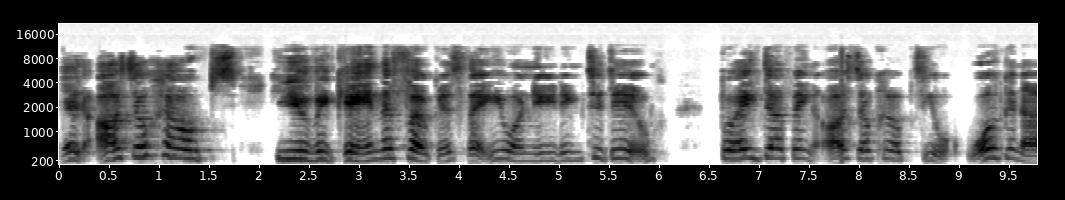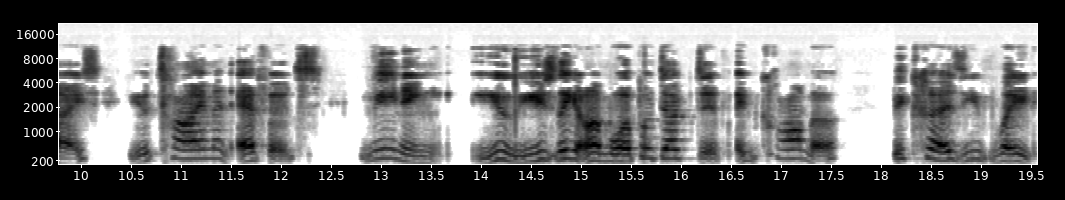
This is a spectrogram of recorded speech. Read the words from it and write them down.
It also helps you regain the focus that you are needing to do. Brain dumping also helps you organize your time and efforts, meaning you usually are more productive and calmer because you've laid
